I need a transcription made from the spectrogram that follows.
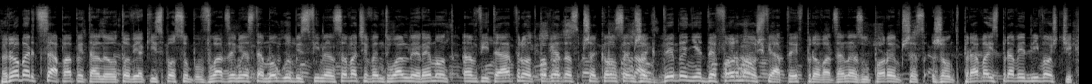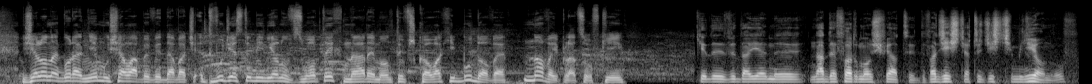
Robert Sapa, pytany o to, w jaki sposób władze miasta mogłyby sfinansować ewentualny remont amfiteatru, odpowiada z przekąsem, że gdyby nie deforma oświaty wprowadzana z uporem przez rząd Prawa i Sprawiedliwości, Zielona Góra nie musiałaby wydawać 20 milionów złotych na remonty w szkołach i budowę nowej placówki. kiedy wydajemy na deformę oświaty 20-30 milionów,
